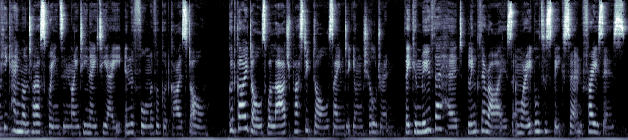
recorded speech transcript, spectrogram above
Chucky came onto our screens in 1988 in the form of a Good Guy's doll. Good Guy dolls were large plastic dolls aimed at young children. They can move their head, blink their eyes, and were able to speak certain phrases,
